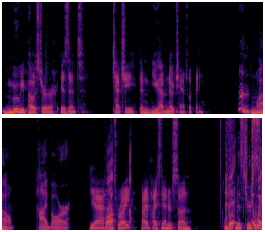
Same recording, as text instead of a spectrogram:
movie poster isn't catchy, then you have no chance with me. Hmm. Hmm. Wow. High bar. Yeah, Well- that's right. I have high standards, son. The- Mr. wait,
